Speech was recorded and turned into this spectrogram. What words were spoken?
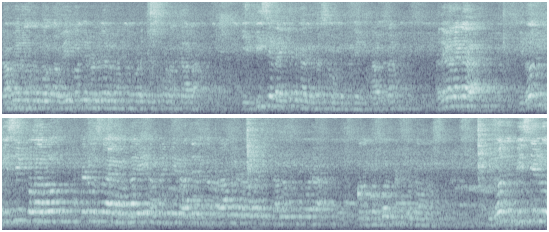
రాబోయే రోజుల్లో ఒక వెయ్యి మంది రెండు వేల మంది కూడా చాలా ఈ బీసీల ఐక్యతగా నిదర్శనం ఉంటుందని అదేవిధంగా ఈరోజు బీసీ కులాలు అక్కడి స్థాయిలో ఉన్నాయి అందరికీ రాజ్యాంగంలో రాబోయే రాబోయే చాలా మంది కూడా మనం గొప్పలు పెట్టుకుంటూ ఉన్నాం ఈరోజు బీసీలు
